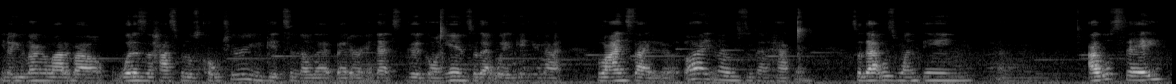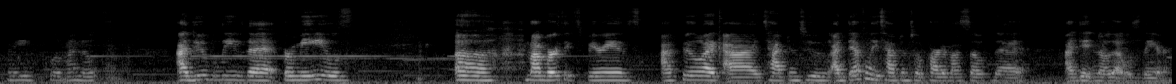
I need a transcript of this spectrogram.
you know, you learn a lot about what is the hospital's culture. You get to know that better, and that's good going in. So that way, again, you're not blindsided or oh, I didn't know this was going to happen. So that was one thing. Um, I will say, let me pull up my notes. I do believe that for me, it was uh, my birth experience. I feel like I tapped into, I definitely tapped into a part of myself that I didn't know that was there.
